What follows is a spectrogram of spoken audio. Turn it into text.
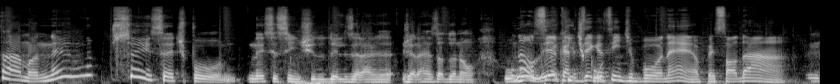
Ah, mano, né, não sei se é, tipo, nesse sentido deles gerar, gerar resultado ou não. O não, sim, eu quero dizer tipo... que assim, tipo, né, o pessoal da, uhum,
